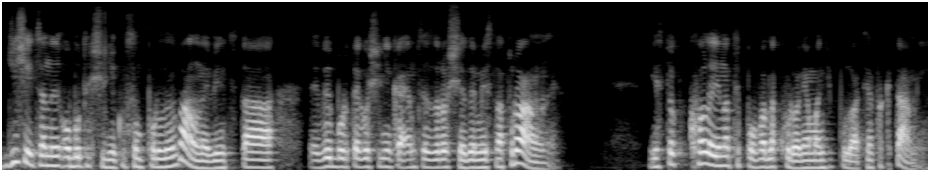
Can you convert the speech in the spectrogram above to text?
Dzisiaj ceny obu tych silników są porównywalne, więc ta, wybór tego silnika MT-07 jest naturalny. Jest to kolejna typowa dla Kuronia manipulacja faktami.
